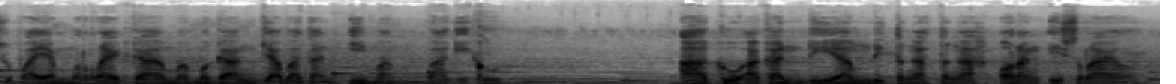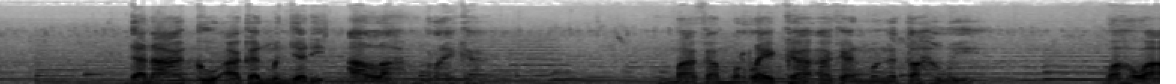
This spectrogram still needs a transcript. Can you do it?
supaya mereka memegang jabatan imam bagiku. Aku akan diam di tengah-tengah orang Israel, dan aku akan menjadi Allah mereka maka mereka akan mengetahui bahwa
